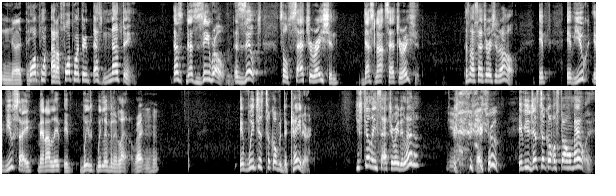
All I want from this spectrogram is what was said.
nothing. Four point out of 4.3, that's nothing. That's that's zero. That's zilch. So saturation, that's not saturation. That's not saturation at all. If if you if you say, man, I live if we we live in Atlanta, right? Mm-hmm. If we just took over Decatur, you still ain't saturated Atlanta. Yeah. That's true. If you just took over Stone Mountain,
